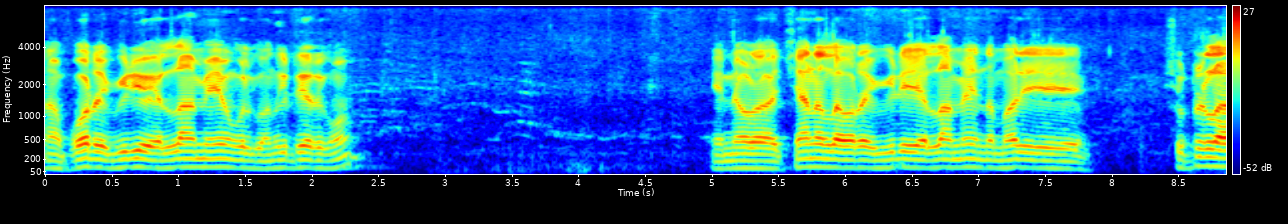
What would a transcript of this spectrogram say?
நான் போடுற வீடியோ எல்லாமே உங்களுக்கு வந்துக்கிட்டே இருக்கும். என்னோடய சேனலில் வர வீடியோ எல்லாமே இந்த மாதிரி சுற்றுலா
